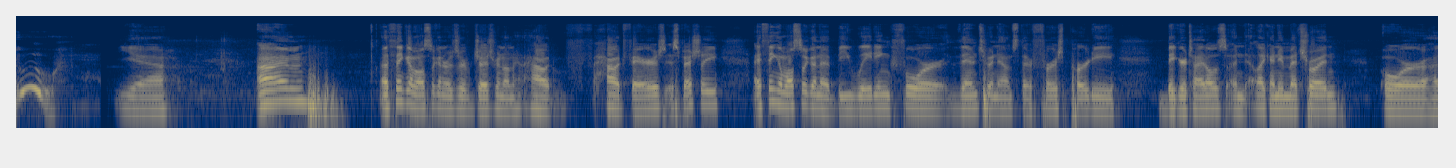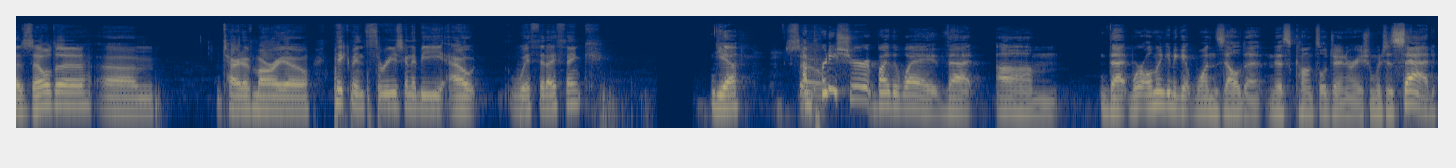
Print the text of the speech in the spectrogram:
Ooh. Yeah. I'm. I think I'm also going to reserve judgment on how it how it fares. Especially, I think I'm also going to be waiting for them to announce their first party bigger titles, like a new Metroid or a Zelda. Um, I'm tired of Mario. Pikmin Three is going to be out with it. I think. Yeah. So, I'm pretty sure, by the way, that um, that we're only going to get one Zelda in this console generation, which is sad.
